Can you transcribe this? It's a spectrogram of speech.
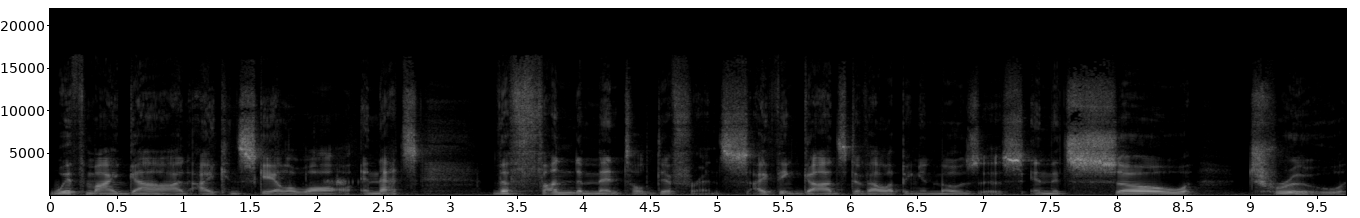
With my God, I can scale a wall. And that's the fundamental difference I think God's developing in Moses, and it's so true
